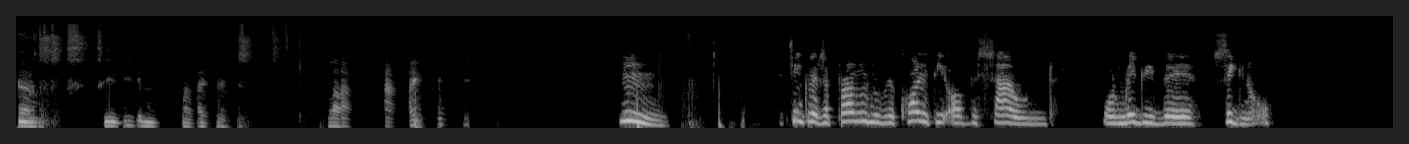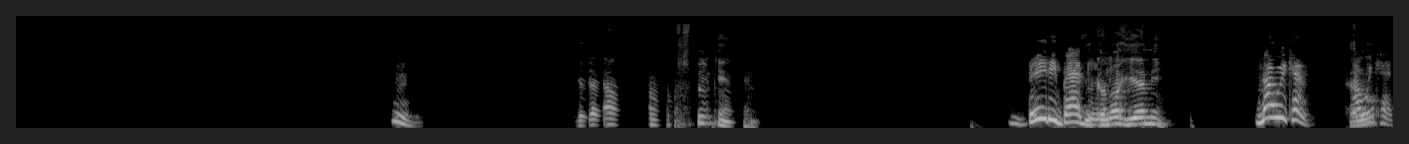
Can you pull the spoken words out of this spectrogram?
can see my Hmm. I think there's a problem with the quality of the sound or maybe the signal. Hmm. Yeah, I'm speaking. Very badly. You cannot hear me. Now we can. Hello? Now we can.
